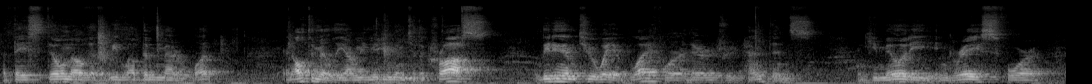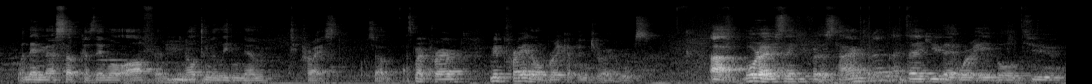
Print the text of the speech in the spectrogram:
that they still know that we love them no matter what? And ultimately, are we leading them to the cross, leading them to a way of life where there is repentance and humility and grace for when they mess up because they will often, and ultimately leading them to Christ? So that's my prayer. Let me pray and then we'll break up into our groups. Uh, Lord, I just thank you for this time today. I thank you that we're able to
